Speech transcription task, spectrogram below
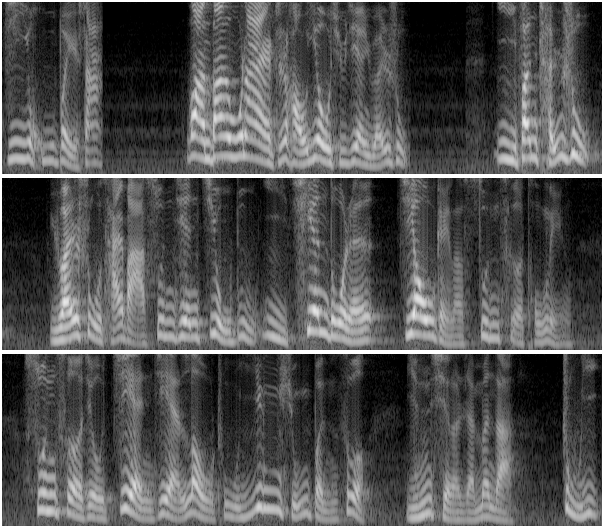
几乎被杀。万般无奈，只好又去见袁术。一番陈述，袁术才把孙坚旧部一千多人交给了孙策统领。孙策就渐渐露出英雄本色，引起了人们的注意。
